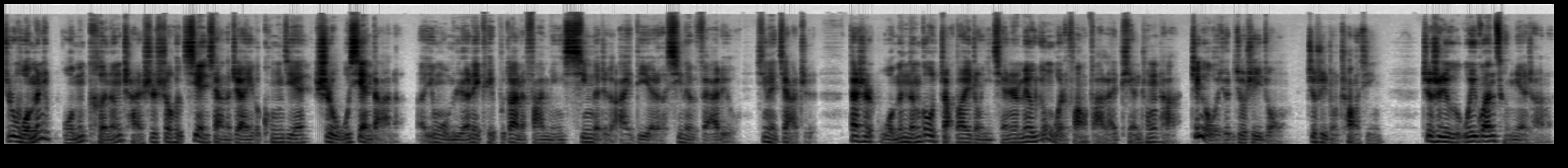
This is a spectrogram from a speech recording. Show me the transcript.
就是我们我们可能阐释社会现象的这样一个空间是无限大的啊，因为我们人类可以不断的发明新的这个 idea、新的 value、新的价值，但是我们能够找到一种以前人没有用过的方法来填充它，这个我觉得就是一种就是一种创新，这是一个微观层面上的。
